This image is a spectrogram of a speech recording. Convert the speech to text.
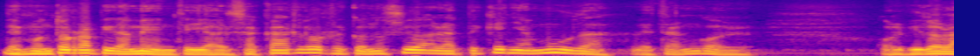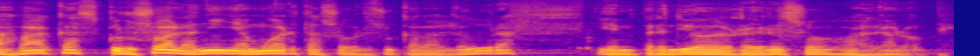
Desmontó rápidamente y al sacarlo reconoció a la pequeña muda de Trangol. Olvidó las vacas, cruzó a la niña muerta sobre su cabalgadura y emprendió el regreso al galope.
